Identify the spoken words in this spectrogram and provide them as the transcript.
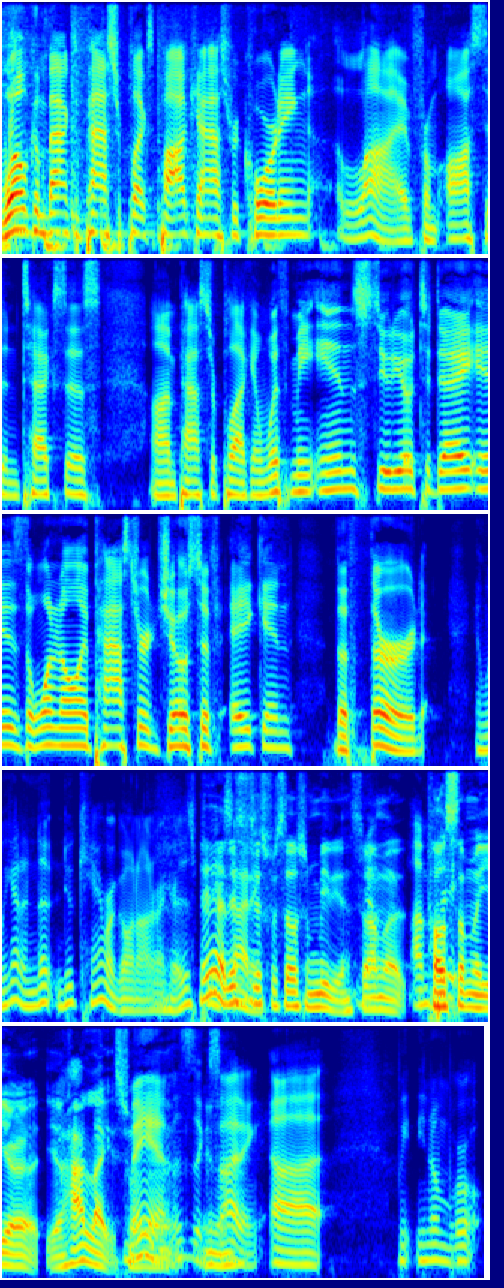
Welcome back to Pastor Plex Podcast, recording live from Austin, Texas. I'm Pastor Pleck, and with me in studio today is the one and only Pastor Joseph Aiken the third. And we got a new camera going on right here. This is Yeah, this is just for social media. So I'm gonna I'm post pretty- some of your your highlights. From Man, this is you know. exciting. Uh, we, you know,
